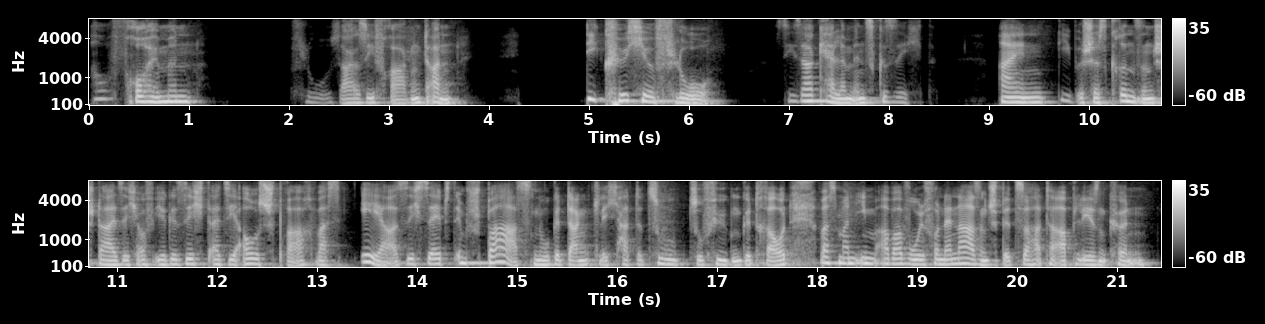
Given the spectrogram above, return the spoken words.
Aufräumen, Flo sah sie fragend an. Die Küche, Flo. Sie sah Callum ins Gesicht. Ein diebisches Grinsen stahl sich auf ihr Gesicht, als sie aussprach, was er sich selbst im Spaß nur gedanklich hatte zuzufügen getraut, was man ihm aber wohl von der Nasenspitze hatte ablesen können.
